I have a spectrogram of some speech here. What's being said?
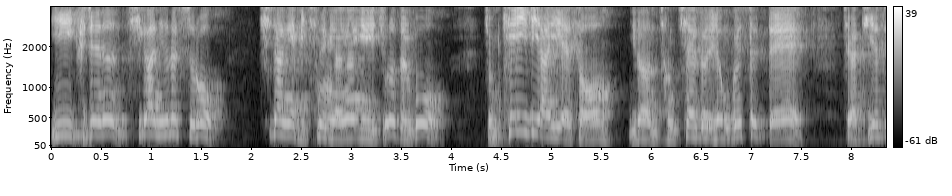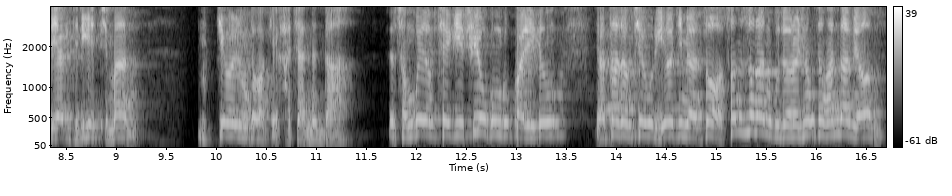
이 규제는 시간이 흐를수록 시장에 미치는 영향이 줄어들고 좀 KDI에서 이런 정책을 연구했을 때 제가 뒤에서 이야기 드리겠지만 6개월 정도밖에 가지 않는다. 정부의 정책이 수요 공급 관리 등 여타 정책으로 이어지면서 선순환 구조를 형성한다면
